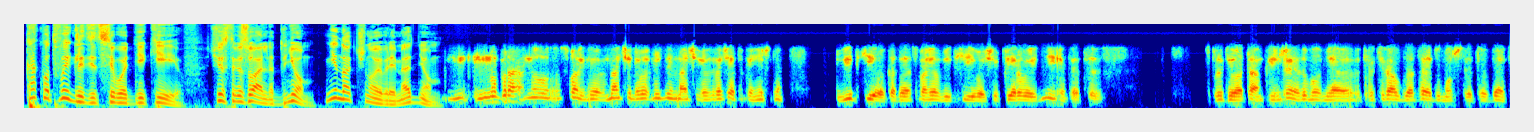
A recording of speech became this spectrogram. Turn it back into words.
Как вот выглядит сегодня Киев? Чисто визуально, днем. Не ночное время, а днем. Ну, правильно. Ну, смотри, начали, люди начали возвращаться, конечно, вид Киева. Когда я смотрел вид Киева еще первые дни, это, это с противотанка я думал, я протирал глаза и думал, что это, опять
